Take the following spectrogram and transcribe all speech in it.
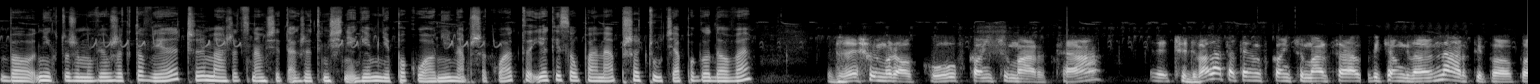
bo niektórzy mówią, że kto wie, czy marzec nam się także tym śniegiem nie pokłoni na przykład. Jakie są Pana przeczucia pogodowe? W zeszłym roku, w końcu marca, czy dwa lata temu w końcu marca wyciągnąłem narty po, po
